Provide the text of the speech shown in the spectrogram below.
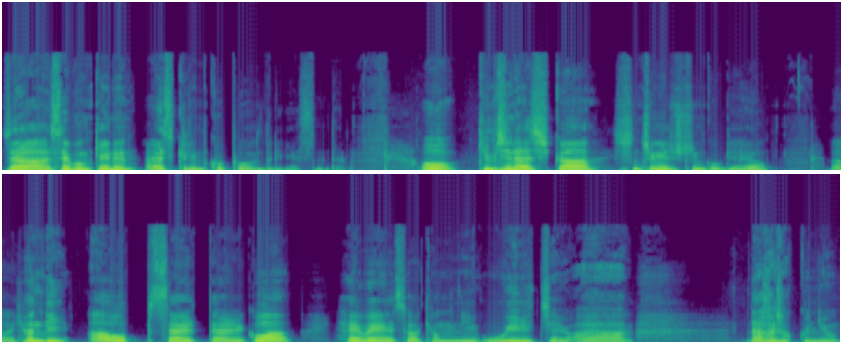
자, 세 분께는 아이스크림 쿠폰 드리겠습니다. 어, 김진아 씨가 신청해 주신 곡이에요. 어, 현디, 9살 딸과 해외에서 격리 5일째요. 아, 나가셨군요.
